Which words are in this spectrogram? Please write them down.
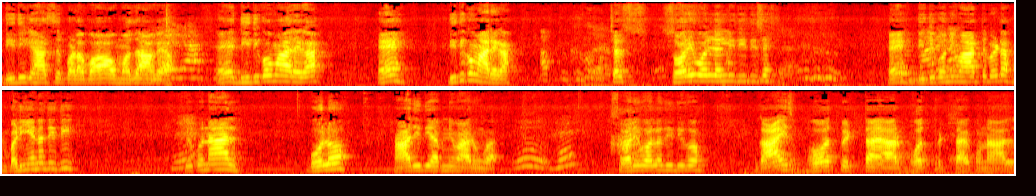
दीदी के हाथ से पड़ा वाह मज़ा आ गया। ए दीदी को मारेगा? ए दीदी को मारेगा? तो चल सॉरी बोल जल्दी दीदी से। ए दीदी को नहीं मारते बेटा? बड़ी है ना दीदी? क्यों कुणाल बोलो। हाँ दीदी अब नहीं मारूँगा। सॉरी बोलो दीदी को। गाइस बहुत पिटता है यार बहुत पिटता है कुणाल।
